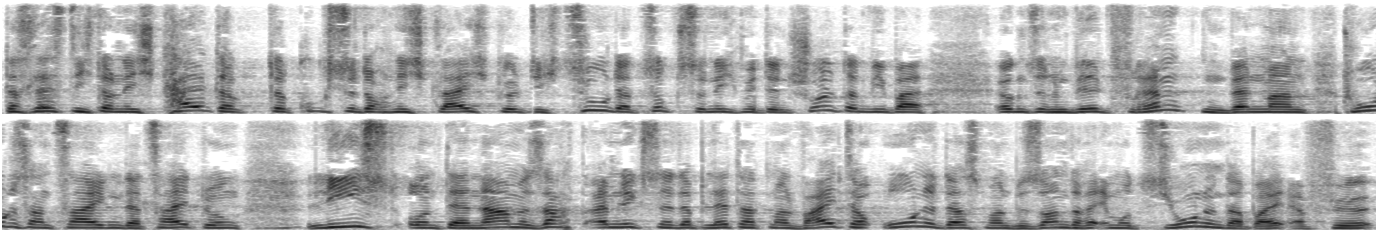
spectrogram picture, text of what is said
Das lässt dich doch nicht kalt, da, da, guckst du doch nicht gleichgültig zu, da zuckst du nicht mit den Schultern wie bei irgendeinem so Wildfremden. Wenn man Todesanzeigen der Zeitung liest und der Name sagt einem nichts, da blättert man weiter, ohne dass man besondere Emotionen dabei erfüll,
